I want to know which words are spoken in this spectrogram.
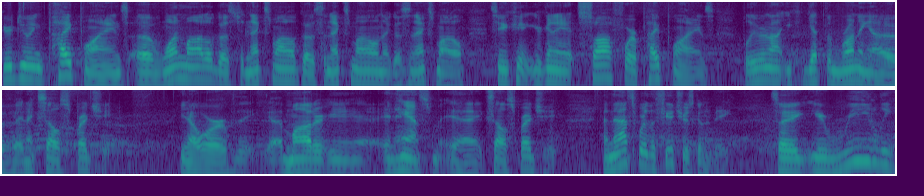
You're doing pipelines of one model goes to next model, goes to next model, and it goes to the next model. So you can, you're going to get software pipelines. Believe it or not, you can get them running out of an Excel spreadsheet you know, or the, uh, modern, uh, enhanced uh, Excel spreadsheet. And that's where the future is going to be. So you really,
